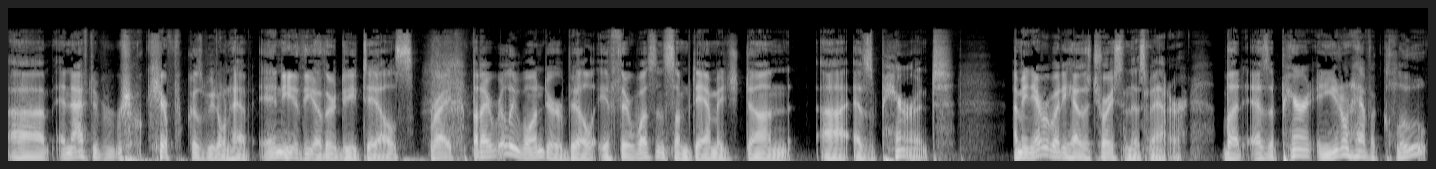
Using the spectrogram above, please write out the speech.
uh, and I have to be real careful because we don't have any of the other details. Right. But I really wonder, Bill, if there wasn't some damage done uh, as a parent. I mean, everybody has a choice in this matter. But as a parent, and you don't have a clue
